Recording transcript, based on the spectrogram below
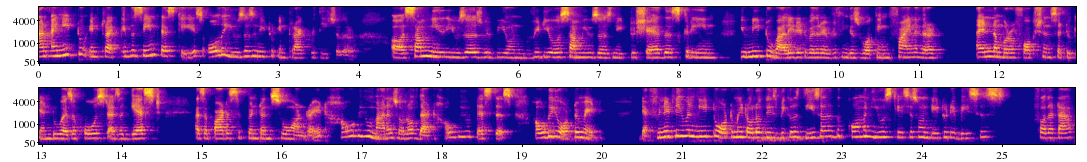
And I need to interact in the same test case, all the users need to interact with each other. Uh, some new users will be on video, some users need to share the screen. You need to validate whether everything is working fine. And there are n number of options that you can do as a host, as a guest, as a participant, and so on, right? How do you manage all of that? How do you test this? How do you automate? Definitely you will need to automate all of these because these are the common use cases on day-to-day -day basis for that app,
